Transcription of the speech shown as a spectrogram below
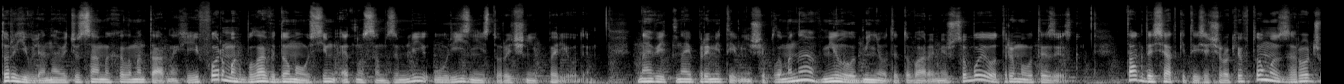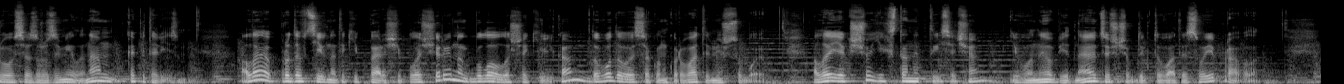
Торгівля навіть у самих елементарних її формах була відома усім етносам землі у різні історичні періоди. Навіть найпримітивніші племена вміли обмінювати товари між собою, отримувати зиск. Так, десятки тисяч років тому зароджувався зрозумілий нам капіталізм. Але продавців на такі перші площі ринок було лише кілька, доводилося конкурувати між собою. Але якщо їх стане тисяча, і вони об'єднаються, щоб диктувати свої правила.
